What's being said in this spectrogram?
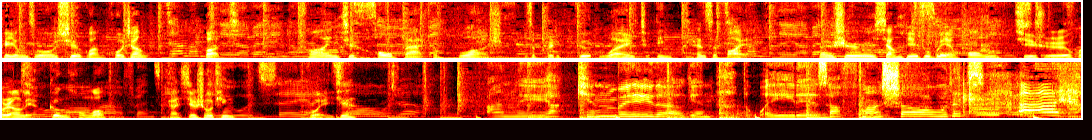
可以用作血管扩张，but trying to hold back a blush is a pretty good way to intensify it. 但是想憋住不脸红，其实会让脸更红哦。感谢收听，回见。Finally, I can breathe again. The weight is off my shoulders. I,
